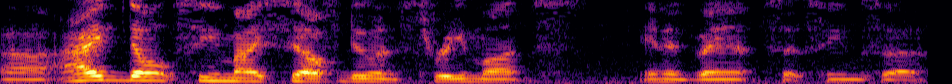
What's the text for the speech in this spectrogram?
Uh, I don't see myself doing three months in advance. That seems a,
